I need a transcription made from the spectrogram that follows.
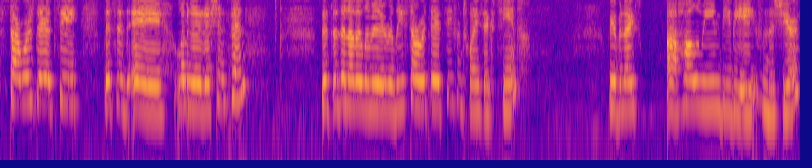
Star Wars Day at Sea. This is a limited edition pin. This is another limited release Star Wars Day Sea from 2016. We have a nice uh, Halloween BB-8 from this year.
